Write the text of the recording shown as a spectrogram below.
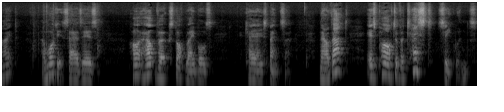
right? And what it says is Hauptwerk stop labels K.A. Spencer. Now that is part of a test sequence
